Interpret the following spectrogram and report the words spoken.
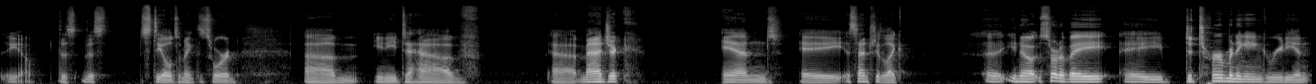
you know this this steel to make the sword um, you need to have uh, magic and a essentially like uh, you know, sort of a a determining ingredient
